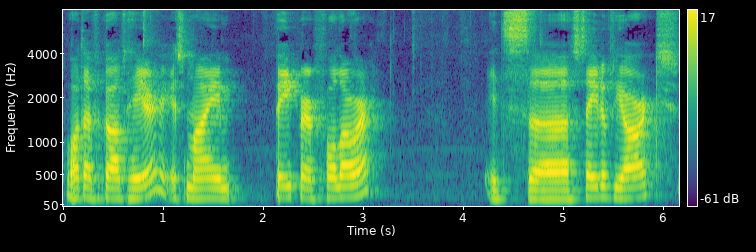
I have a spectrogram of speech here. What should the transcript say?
What I've got here is my paper follower. It's uh, state of the art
